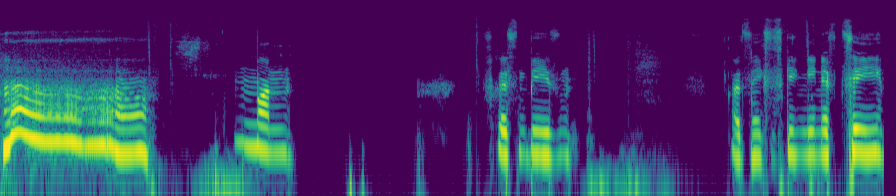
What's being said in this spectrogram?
Mann. Fressen Besen. Als nächstes gegen den FC.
